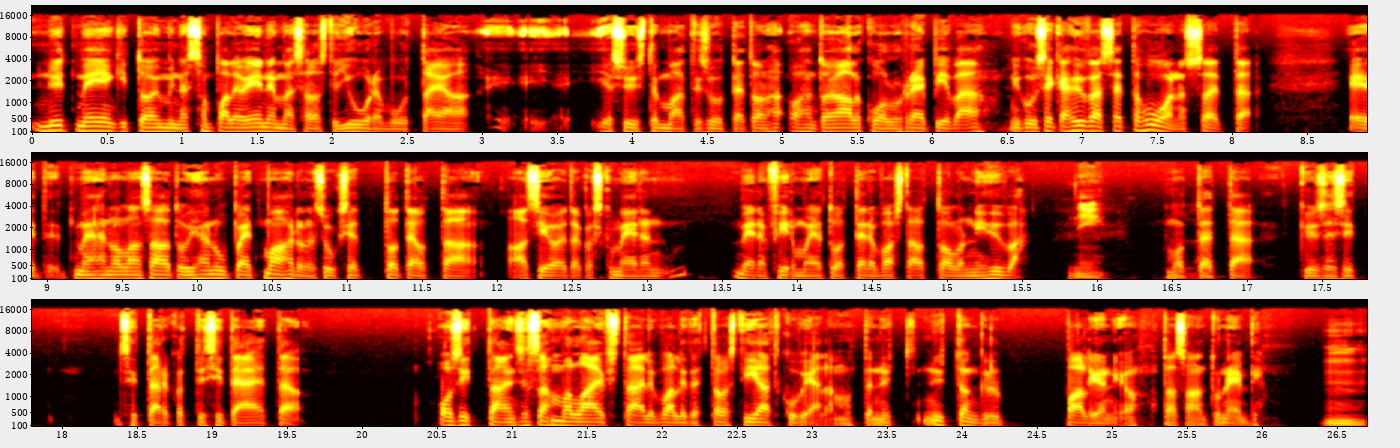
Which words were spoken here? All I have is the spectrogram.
Nyt meidänkin toiminnassa on paljon enemmän sellaista juurevuutta ja, ja systemaattisuutta, että onhan, onhan toi alku ollut repivää, niin kuin sekä hyvässä että huonossa, että, että mehän ollaan saatu ihan upeita mahdollisuuksia toteuttaa asioita, koska meidän, meidän firmojen ja tuotteiden vastaanotto on ollut niin hyvä. niin. Mutta että kyllä se sitten sit tarkoitti sitä, että osittain se sama lifestyle valitettavasti jatkuu vielä, mutta nyt, nyt on kyllä paljon jo tasaantuneempi. Mm.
